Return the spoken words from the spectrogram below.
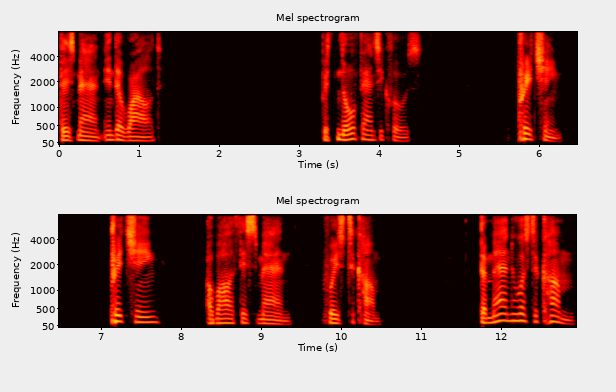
This man in the wild, with no fancy clothes, preaching, preaching about this man who is to come. The man who was to come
